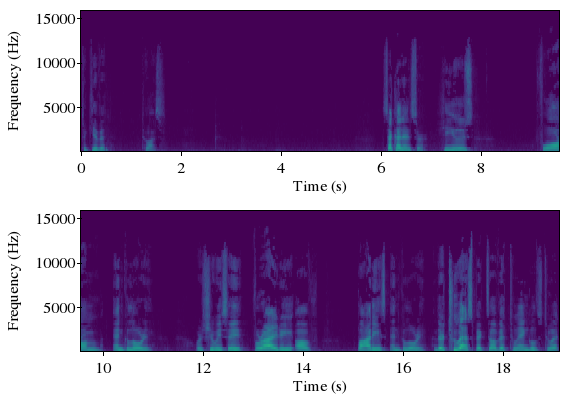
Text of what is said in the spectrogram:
to give it to us. Second answer, he used form and glory, or should we say, variety of bodies and glory. And there are two aspects of it, two angles to it.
